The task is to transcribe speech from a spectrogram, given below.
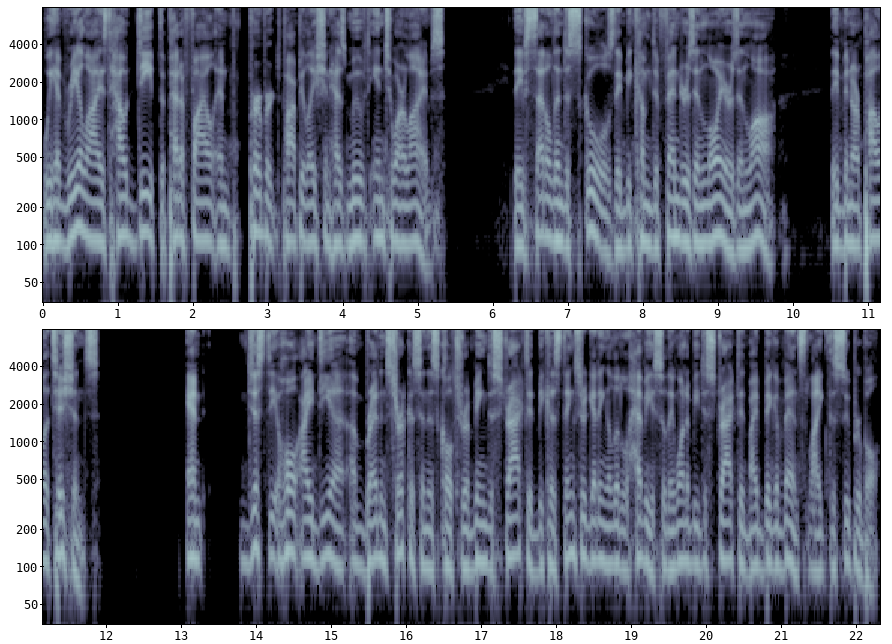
We have realized how deep the pedophile and pervert population has moved into our lives. They've settled into schools, they've become defenders and lawyers in law, they've been our politicians. And just the whole idea of bread and circus in this culture of being distracted because things are getting a little heavy, so they want to be distracted by big events like the Super Bowl.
